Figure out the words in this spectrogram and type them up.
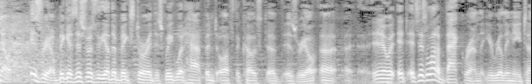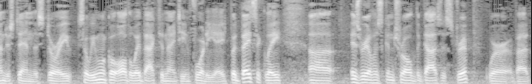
no, Israel, because this was the other big story this week. What happened off the coast of Israel? Uh, uh, you know, it, it, there's a lot of background that you really need to understand the story. So we won't go all the way back to 1948. But basically, uh, Israel has controlled the Gaza Strip, where about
